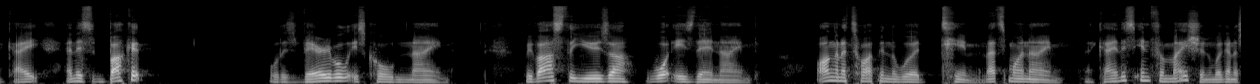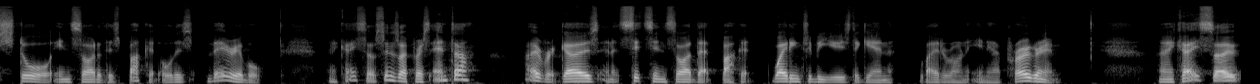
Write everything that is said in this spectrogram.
Okay, and this bucket well, this variable is called name. We've asked the user what is their name. I'm going to type in the word Tim. That's my name. Okay, this information we're going to store inside of this bucket or this variable. Okay, so as soon as I press enter, over it goes and it sits inside that bucket, waiting to be used again later on in our program. Okay, so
